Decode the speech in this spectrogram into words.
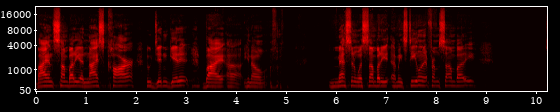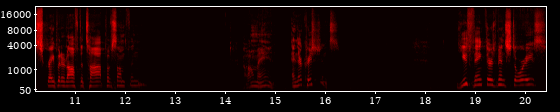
buying somebody a nice car who didn't get it by, uh, you know, messing with somebody, I mean, stealing it from somebody, scraping it off the top of something. Oh, man. And they're Christians. You think there's been stories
